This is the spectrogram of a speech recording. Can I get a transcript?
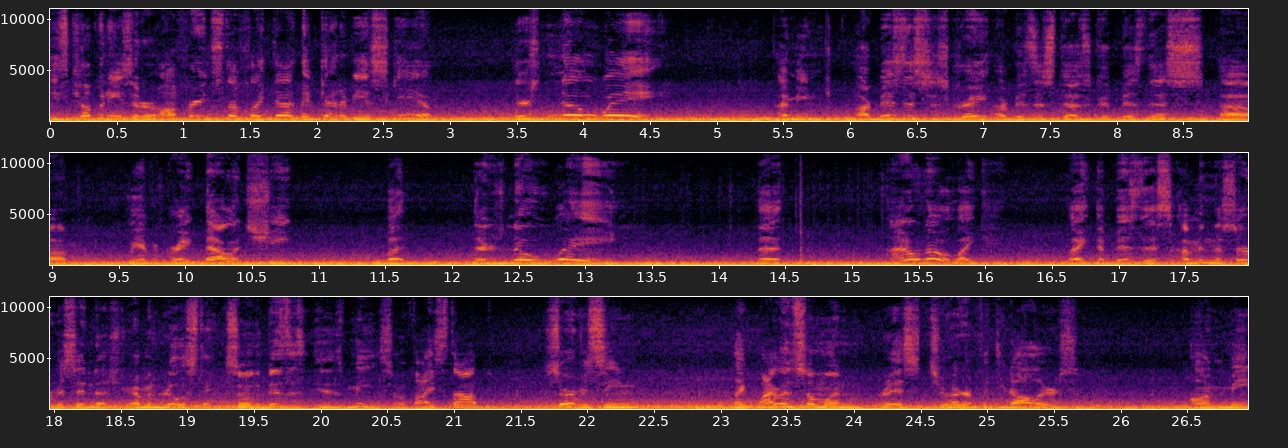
these companies that are offering stuff like that, they've got to be a scam. There's no way. I mean, our business is great. Our business does good business. Um, we have a great balance sheet, but there's no way the I don't know, like like the business, I'm in the service industry. I'm in real estate. So the business is me. So if I stop servicing, like why would someone risk $250 on me?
